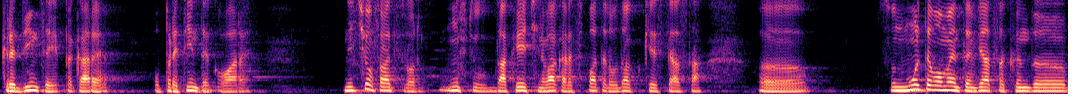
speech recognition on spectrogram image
credinței pe care o pretinde că o are. Nici eu, fraților, nu știu dacă e cineva care se poate lăuda cu chestia asta. Uh, sunt multe momente în viață când uh,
